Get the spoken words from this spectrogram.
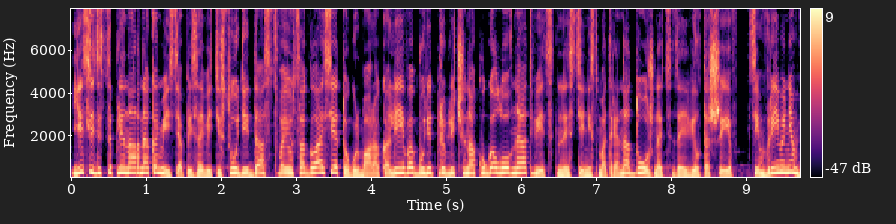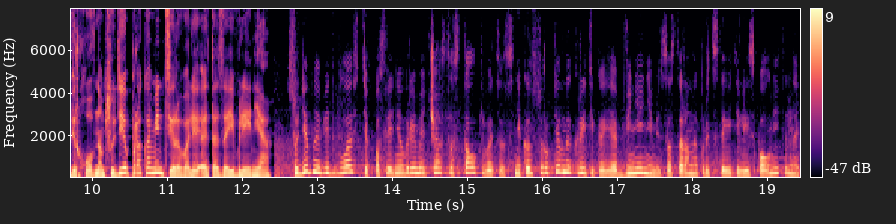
Если дисциплинарная комиссия при Совете судей даст свое согласие, то Гульбара Калиева будет привлечена к уголовной ответственности, несмотря на должность, заявил Ташиев. Тем временем в Верховном суде прокомментировали это заявление. Судебный вид власти в последнее время часто сталкивается с неконструктивной критикой и обвинениями со стороны представителей исполнительной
